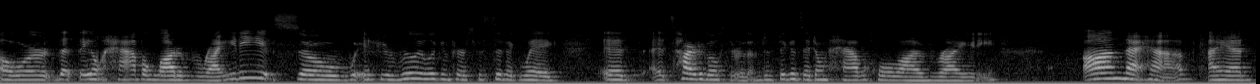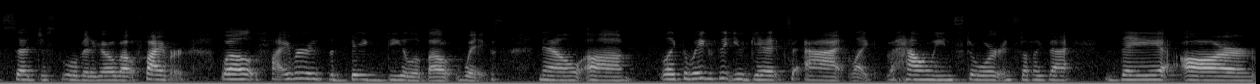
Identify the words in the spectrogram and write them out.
or that they don't have a lot of variety. So if you're really looking for a specific wig, it it's hard to go through them just because they don't have a whole lot of variety. On that have, I had said just a little bit ago about fiber. Well, fiber is the big deal about wigs. Now, um, like the wigs that you get at like the Halloween store and stuff like that, they are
